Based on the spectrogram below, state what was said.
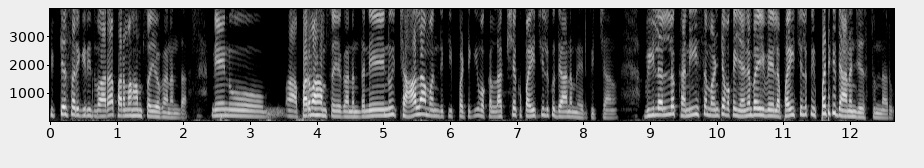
యుక్తేశ్వరగిరి ద్వారా పరమహంస యోగానంద. నేను పరమహంస యోగానంద. నేను చాలా మందికి ఇప్పటికీ ఒక లక్షకు పైచిలకు ధ్యానం నేర్పించాను. వీళ్ళల్లో కనీసం అంటే ఒక ఎనభై వేల పైచిలకు ఇప్పటికీ ధ్యానం చేస్తున్నారు.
